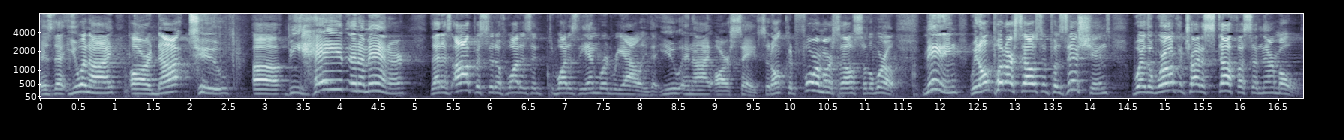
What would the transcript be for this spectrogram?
is that you and i are not to uh, behave in a manner that is opposite of what is, in, what is the inward reality that you and I are saved. So don't conform ourselves to the world. Meaning, we don't put ourselves in positions where the world could try to stuff us in their mold.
